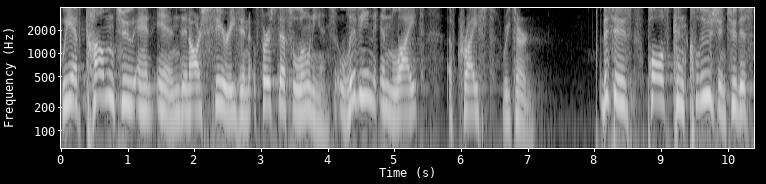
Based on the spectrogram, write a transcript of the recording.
We have come to an end in our series in 1 Thessalonians, living in light of Christ's return. This is Paul's conclusion to this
